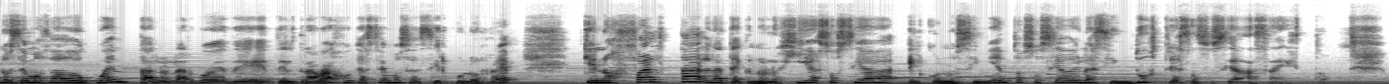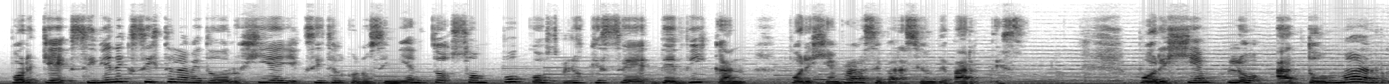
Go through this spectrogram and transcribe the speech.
nos hemos dado cuenta a lo largo del trabajo que hacemos en Círculo Rep que nos falta la tecnología asociada, el conocimiento asociado y las industrias asociadas a esto. Porque si bien existe la metodología y existe el conocimiento, son pocos los que se dedican, por ejemplo, a la separación de partes. Por ejemplo, a tomar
